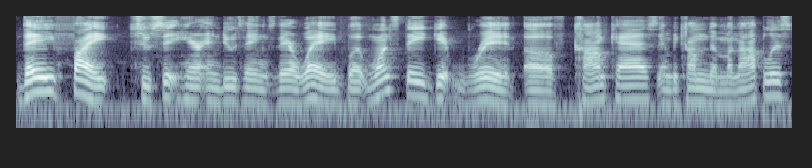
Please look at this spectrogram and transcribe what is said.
They fight to sit here and do things their way, but once they get rid of Comcast and become the monopolist,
